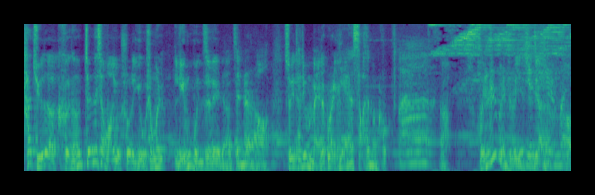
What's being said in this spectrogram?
他觉得可能真的像网友说的，有什么灵魂之类的在那儿啊，所以他就买了罐盐撒在门口啊。啊，好像日本是不是也是这样的啊？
